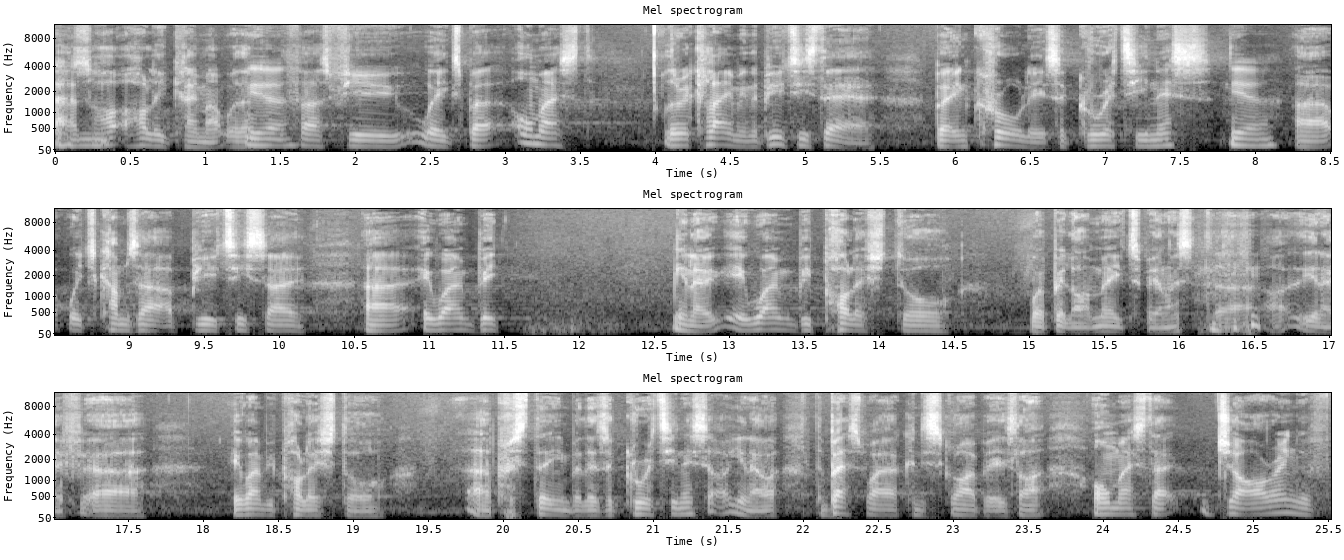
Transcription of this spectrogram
Ho- Holly came up with it Um, yeah. the first few weeks, but almost the reclaiming, the beauty's there, but in Crawley it's a grittiness, Yeah. uh, which comes out of beauty. So uh, it won't be, you know, it won't be polished or, well, a bit like me to be honest. Uh, uh, you know, if, uh, it won't be polished or. Uh, pristine, but there's a grittiness. uh, You know, the best way I can describe it is like almost that jarring of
